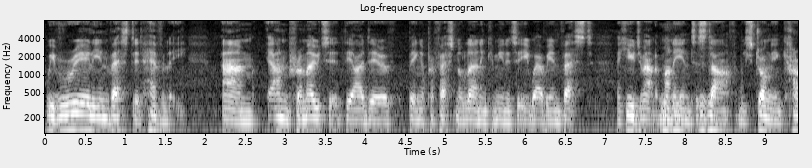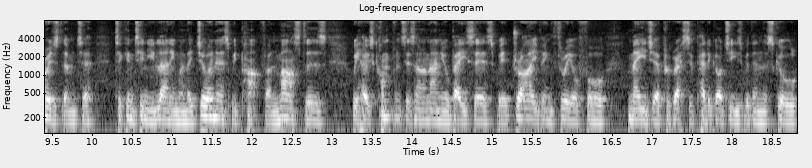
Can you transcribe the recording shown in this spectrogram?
we've really invested heavily um, and promoted the idea of being a professional learning community where we invest a huge amount of money mm-hmm. into mm-hmm. staff. We strongly encourage them to, to continue learning when they join us. We part fund masters. We host conferences on an annual basis. We're driving three or four major progressive pedagogies within the school,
